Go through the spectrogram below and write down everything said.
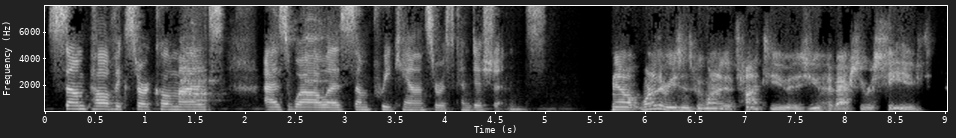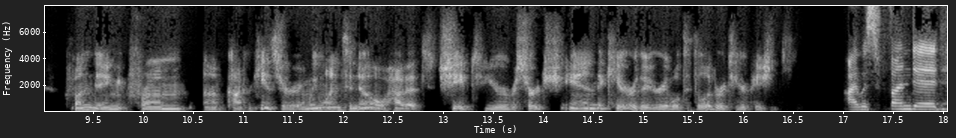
some pelvic sarcomas, as well as some precancerous conditions. Now, one of the reasons we wanted to talk to you is you have actually received funding from um, Conquer Cancer, and we wanted to know how that's shaped your research and the care that you're able to deliver to your patients. I was funded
